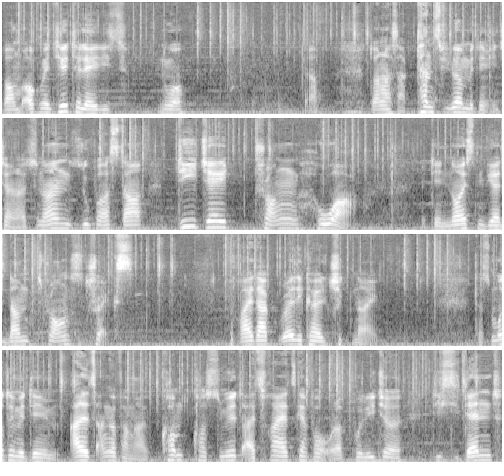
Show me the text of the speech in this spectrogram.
Warum augmentierte Ladies? Nur. Ja. Donnerstag Tanzfieber mit dem internationalen Superstar DJ Trong Hoa mit den neuesten Vietnam Trance Tracks. Freitag Radical Chick Night. Das Motto, mit dem alles angefangen hat, kommt kostümiert als Freiheitskämpfer oder politischer Dissident,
